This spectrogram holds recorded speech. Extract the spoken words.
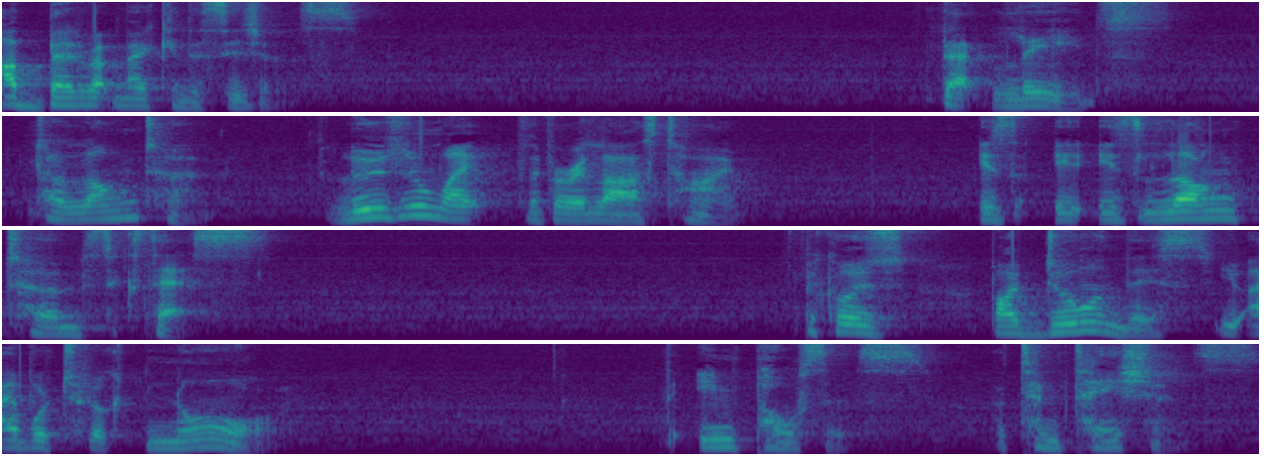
are better at making decisions. That leads to long term. Losing weight for the very last time is, is long term success. Because by doing this, you're able to ignore the impulses, the temptations,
